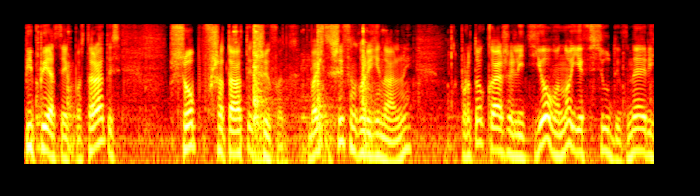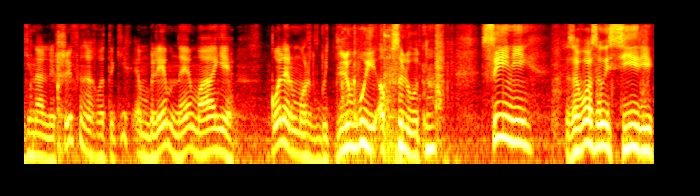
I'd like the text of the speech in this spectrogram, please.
піпець як постаратись, щоб вшатати шифінг. Бачите, шифінг оригінальний. Прото каже, літьо, воно є всюди. В неоригінальних шифінгах таких емблем немає. Колір може бути любий абсолютно. Синій, завозили сірі,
